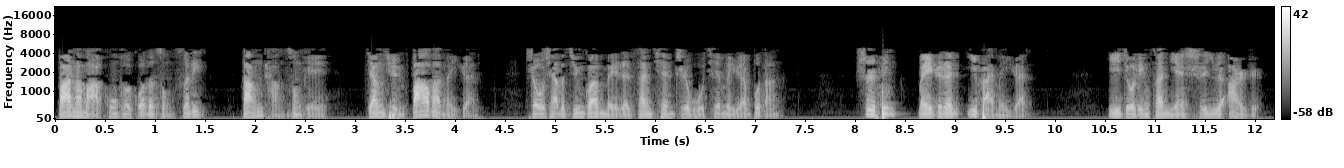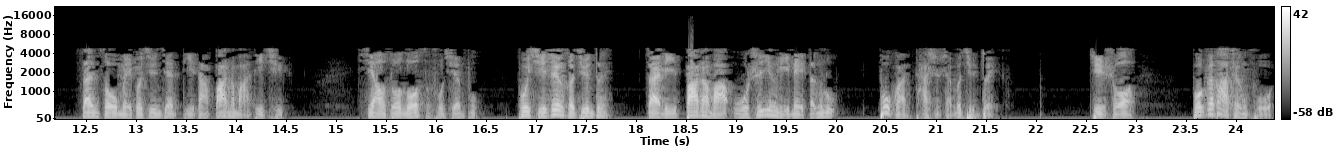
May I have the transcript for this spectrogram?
巴拿马共和国的总司令，当场送给将军八万美元，手下的军官每人三千至五千美元不等，士兵每个人一百美元。一九零三年十一月二日，三艘美国军舰抵达巴拿马地区，西奥多·罗斯福宣布，不许任何军队在离巴拿马五十英里内登陆，不管他是什么军队。据说，博格大政府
